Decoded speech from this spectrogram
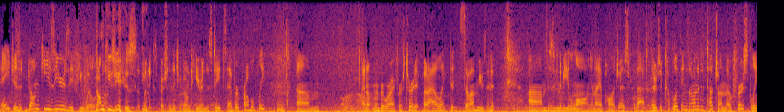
Ages, donkey's ears, if you will. Donkey's ears. is a fun expression that you don't hear in the States ever, probably. Um, I don't remember where I first heard it, but I liked it, so I'm using it. Um, this is going to be long, and I apologize for that. There's a couple of things I wanted to touch on, though. Firstly,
